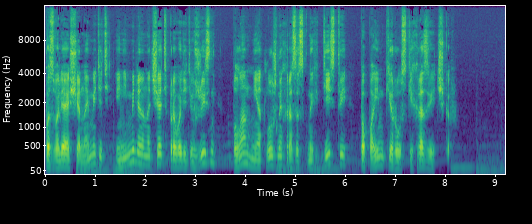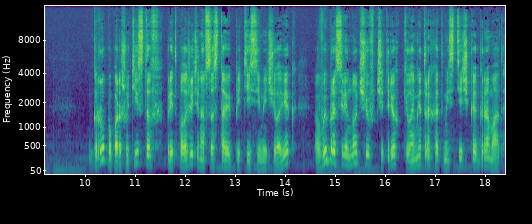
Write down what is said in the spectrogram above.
позволяющее наметить и немедленно начать проводить в жизнь план неотложных разыскных действий по поимке русских разведчиков. Группа парашютистов, предположительно в составе 5-7 человек, выбросили ночью в 4 километрах от местечка Громада,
